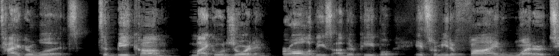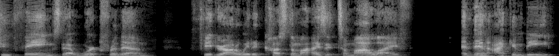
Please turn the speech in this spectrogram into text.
Tiger Woods, to become Michael Jordan, or all of these other people. It's for me to find one or two things that work for them, figure out a way to customize it to my life, and then I can be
